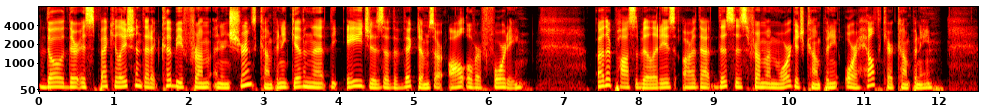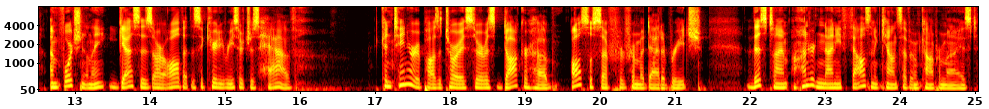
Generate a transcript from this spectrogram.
though there is speculation that it could be from an insurance company given that the ages of the victims are all over 40. Other possibilities are that this is from a mortgage company or a healthcare company. Unfortunately, guesses are all that the security researchers have. Container repository service Docker Hub also suffered from a data breach. This time, 190,000 accounts have been compromised.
